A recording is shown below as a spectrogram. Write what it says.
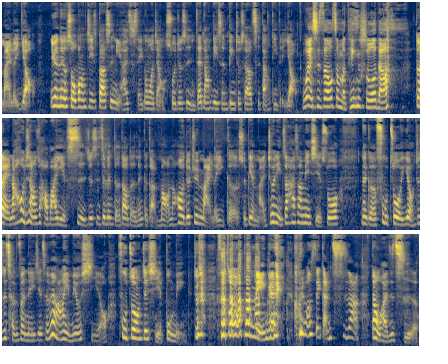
买了药。因为那个时候忘记不知道是你还是谁跟我讲说，就是你在当地生病就是要吃当地的药。我也是都这么听说的。对，然后我就想说，好吧，也是，就是这边得到的那个感冒，然后我就去买了一个，随便买。就是你知道它上面写说。那个副作用就是成分那一些成分好像也没有写哦，副作用就写不明，就是副作用不明哎，我说谁敢吃啊？但我还是吃了。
